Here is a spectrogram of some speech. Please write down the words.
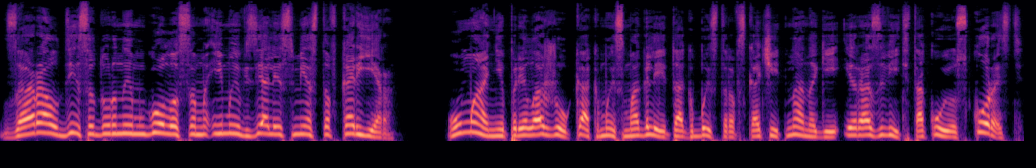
Заорал Диса дурным голосом, и мы взяли с места в карьер. Ума не приложу, как мы смогли так быстро вскочить на ноги и развить такую скорость,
